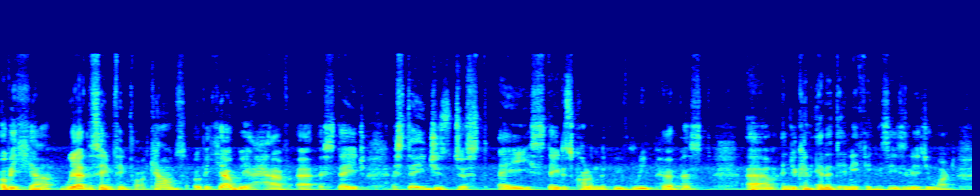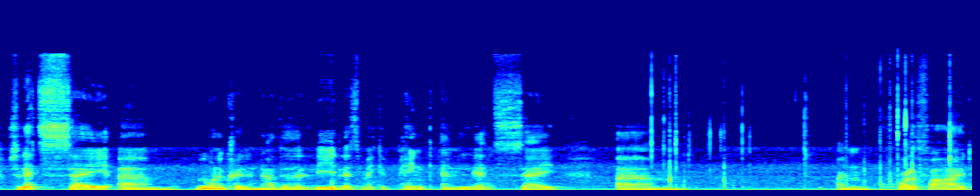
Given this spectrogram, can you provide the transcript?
Over here, we have the same thing for accounts. Over here, we have a, a stage. A stage is just a status column that we've repurposed, um, and you can edit anything as easily as you want. So let's say um, we want to create another lead. Let's make it pink, and let's say um, unqualified.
